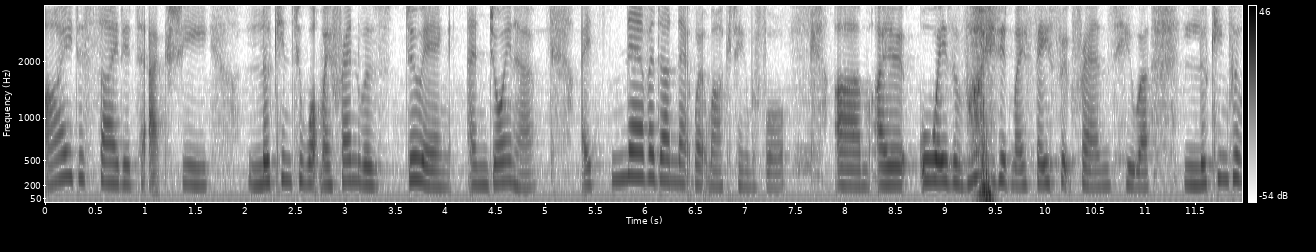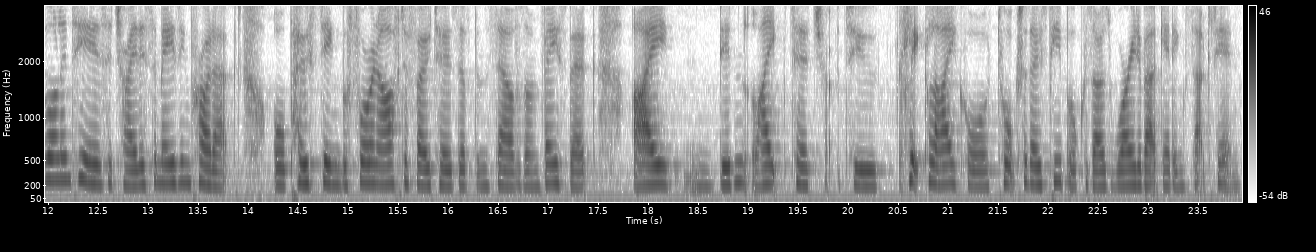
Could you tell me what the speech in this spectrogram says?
I decided to actually look into what my friend was doing and join her. I'd never done network marketing before. Um, I always avoided my Facebook friends who were looking for volunteers to try this amazing product or posting before and after photos of themselves on Facebook. I didn't like to tr- to click like or talk to those people because I was worried about getting sucked in.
